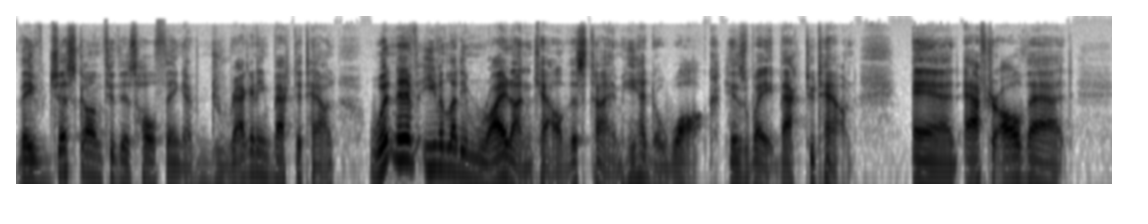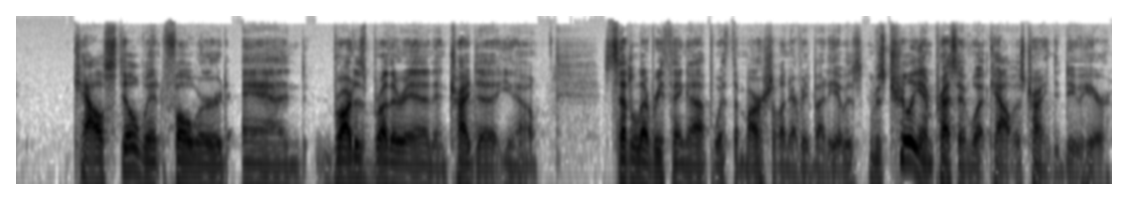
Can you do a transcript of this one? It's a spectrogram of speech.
they've just gone through this whole thing of dragging him back to town. Wouldn't have even let him ride on Cal this time. He had to walk his way back to town. And after all that, Cal still went forward and brought his brother in and tried to, you know, settle everything up with the marshal and everybody. It was it was truly impressive what Cal was trying to do here.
